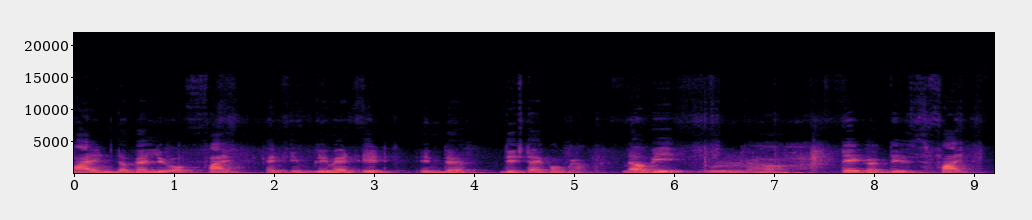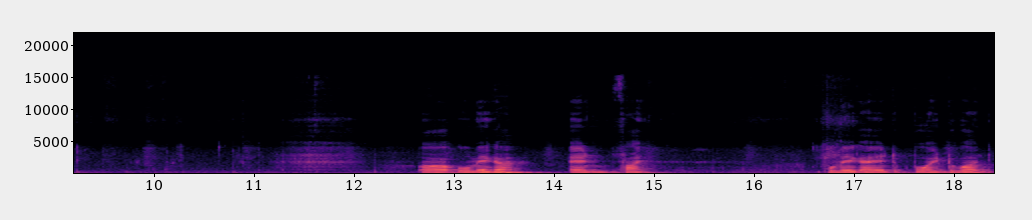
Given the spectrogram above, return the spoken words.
find the value of phi and implement it in the this type of graph now we um, uh, take uh, this phi uh, omega and phi omega at point 1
